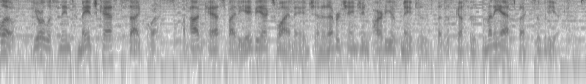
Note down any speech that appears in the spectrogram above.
Hello, you're listening to MageCast SideQuests, a podcast by the ABXY Mage and an ever changing party of mages that discusses the many aspects of video games.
